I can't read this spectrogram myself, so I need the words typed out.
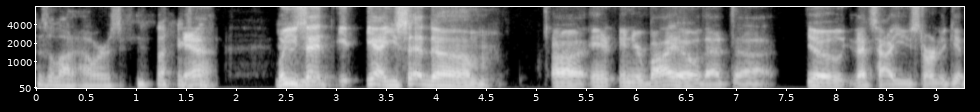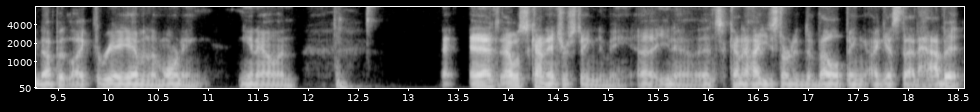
There's a lot of hours. Like, yeah. Well you said yeah you said um uh, in, in your bio that uh, you know that's how you started getting up at like 3 a.m. in the morning, you know, and and that that was kind of interesting to me. Uh, you know, that's kind of how you started developing, I guess, that habit.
